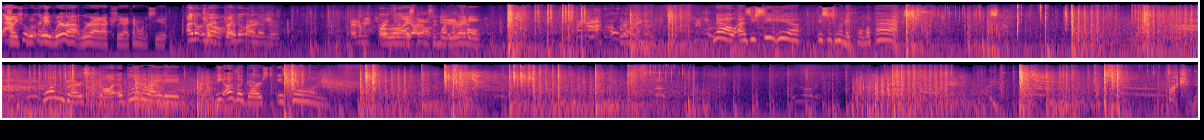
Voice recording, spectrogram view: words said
The Like, actual wh- predator. wait, where at? Where at? Actually, I kind of want to see it. I don't Team know. I don't deathmatch. remember. Enemy threats Alright. in the Hostiles AO. in the air. Ready. hot. Now, as you see here, this is when they form a pack. One ghost got obliterated. The other ghost is gone. Fucking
